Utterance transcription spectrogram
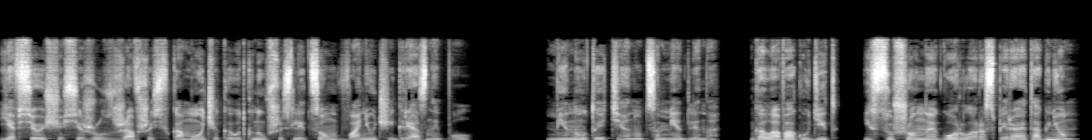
Я все еще сижу, сжавшись в комочек и уткнувшись лицом в вонючий грязный пол. Минуты тянутся медленно. Голова гудит, иссушенное горло распирает огнем.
